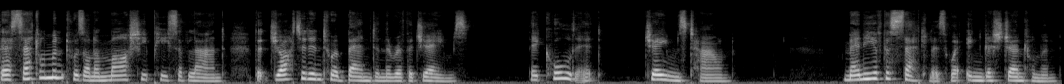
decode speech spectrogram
Their settlement was on a marshy piece of land that jutted into a bend in the River James. They called it Jamestown. Many of the settlers were English gentlemen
